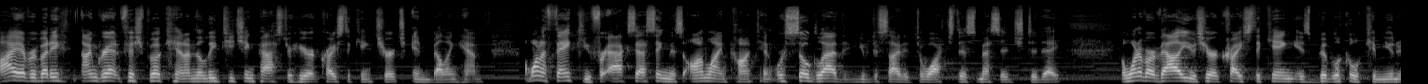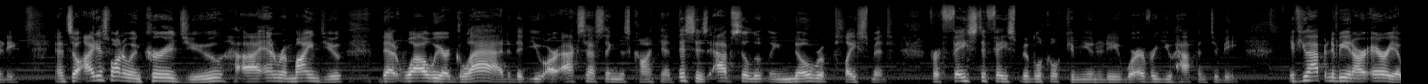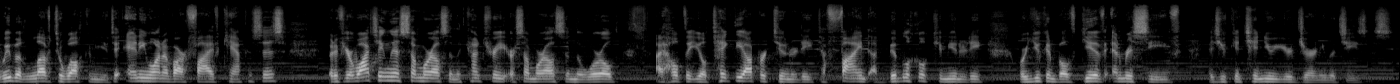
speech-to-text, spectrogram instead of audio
Hi, everybody. I'm Grant Fishbook, and I'm the lead teaching pastor here at Christ the King Church in Bellingham. I want to thank you for accessing this online content. We're so glad that you've decided to watch this message today. And one of our values here at Christ the King is biblical community. And so I just want to encourage you uh, and remind you that while we are glad that you are accessing this content, this is absolutely no replacement for face to face biblical community wherever you happen to be. If you happen to be in our area, we would love to welcome you to any one of our five campuses. But if you're watching this somewhere else in the country or somewhere else in the world, I hope that you'll take the opportunity to find a biblical community where you can both give and receive as you continue your journey with Jesus.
